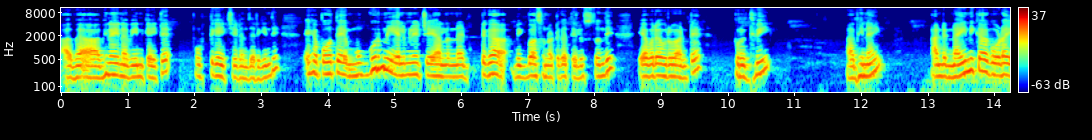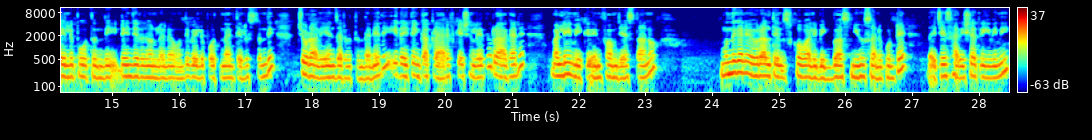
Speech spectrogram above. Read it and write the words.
అభ- అభినయ్ నవీన్కి అయితే పూర్తిగా ఇచ్చేయడం జరిగింది. ఇకపోతే ముగ్గురిని ఎలిమినేట్ చేయాలన్నట్టుగా బిగ్ బాస్ ఉన్నట్టుగా తెలుస్తుంది. ఎవరెవరు అంటే పృథ్వీ అభినయ్ అండ్ నైనిక కూడా వెళ్ళిపోతుంది. డేంజర్ జోన్లోనే ఉంది వెళ్ళిపోతుందని తెలుస్తుంది. చూడాలి ఏం జరుగుతుంది అనేది. ఇదైతే ఇంకా క్లారిఫికేషన్ లేదు రాగానే మళ్ళీ మీకు ఇన్ఫామ్ చేస్తాను. ముందుగానే వివరాలు తెలుసుకోవాలి బిగ్ బాస్ న్యూస్ అనుకుంటే. దయచేసి హరీష టీవీని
